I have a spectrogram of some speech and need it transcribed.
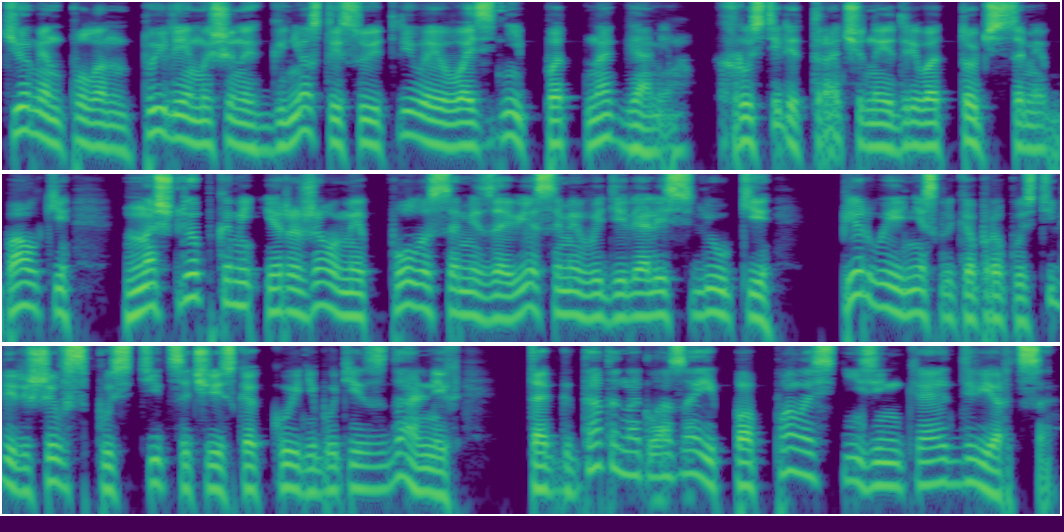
темен, полон пыли, мышиных гнезд и суетливой возни под ногами. Хрустели траченные древоточцами балки, нашлепками и ржавыми полосами завесами выделялись люки – Первые несколько пропустили, решив спуститься через какой-нибудь из дальних. Тогда-то на глаза и попалась низенькая дверца.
